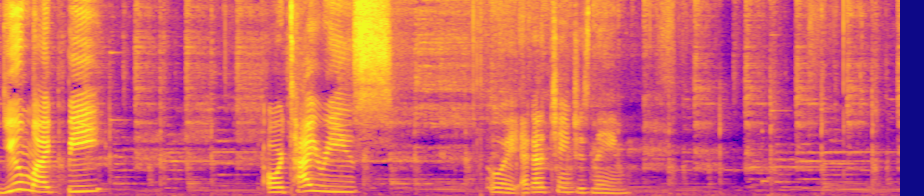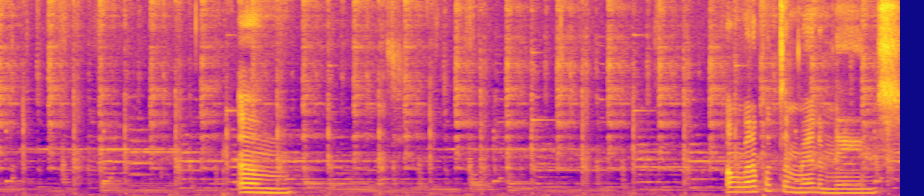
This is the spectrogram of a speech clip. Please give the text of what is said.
You might be. Or Tyrees. Oh, wait, I gotta change his name. Um. I'm gonna put some random names.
